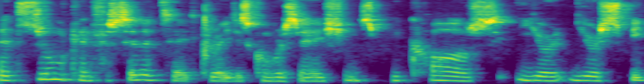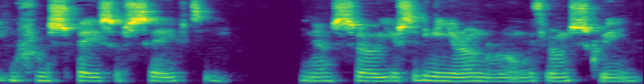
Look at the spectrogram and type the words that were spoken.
that Zoom can facilitate courageous conversations because you're you're speaking from a space of safety. You know, so you're sitting in your own room with your own screen,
